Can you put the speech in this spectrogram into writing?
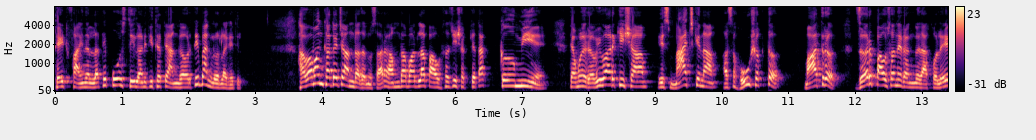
थेट फायनलला ते पोहोचतील आणि तिथे ते अंगावरती बँगलोरला घेतील. हवामान खात्याच्या अंदाजानुसार अहमदाबादला पावसाची शक्यता कमी आहे. त्यामुळे रविवार की शाम इस मॅच के नाम असं होऊ शकतं. मात्र जर पावसाने रंग दाखवले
